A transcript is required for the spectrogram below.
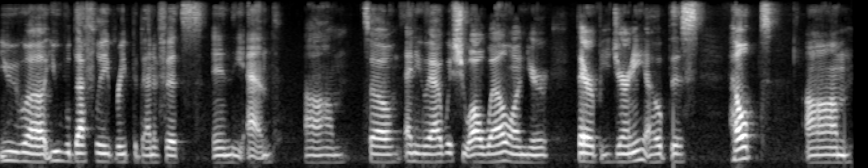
you uh, you will definitely reap the benefits in the end. Um, so anyway, I wish you all well on your therapy journey. I hope this helped. Um,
